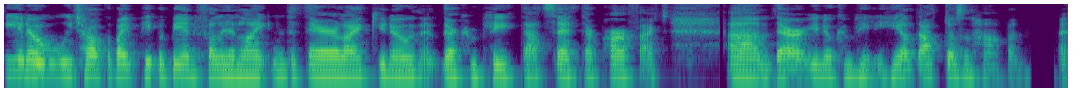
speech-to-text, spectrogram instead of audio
You know, we talk about people being fully enlightened that they're like, you know, that they're complete, that's it, they're perfect. Um, they're, you know, completely healed. That doesn't happen. Uh,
